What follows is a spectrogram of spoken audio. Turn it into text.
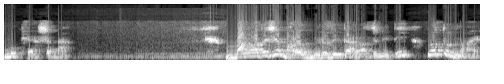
মুখে আসে না। বাংলাদেশে ভারত বিরোধিতার রাজনীতি নতুন নয়।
